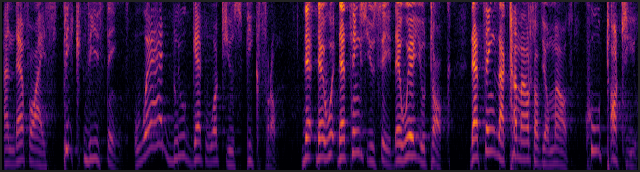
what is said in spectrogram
and therefore I speak these things. Where do you get what you speak from? The, the, the things you say, the way you talk, the things that come out of your mouth. Who taught you?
